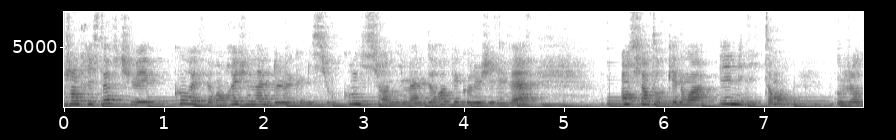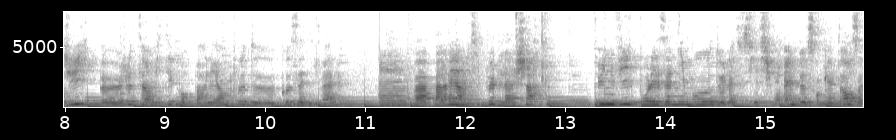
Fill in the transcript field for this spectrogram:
Jean-Christophe, tu es co-référent régional de la commission Conditions animales d'Europe Écologie Les Verts, ancien tourquenois et militant. Aujourd'hui, euh, je t'ai invité pour parler un peu de cause animale. On va parler un petit peu de la charte Une ville pour les animaux de l'association L214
